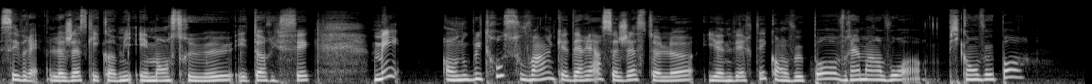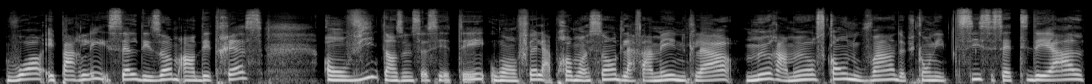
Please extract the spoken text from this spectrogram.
C'est vrai, le geste qui est commis est monstrueux, est horrifique, mais on oublie trop souvent que derrière ce geste-là, il y a une vérité qu'on veut pas vraiment voir, puis qu'on veut pas voir et parler, celle des hommes en détresse. On vit dans une société où on fait la promotion de la famille nucléaire mur à mur. Ce qu'on nous vend depuis qu'on est petit, c'est cet idéal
